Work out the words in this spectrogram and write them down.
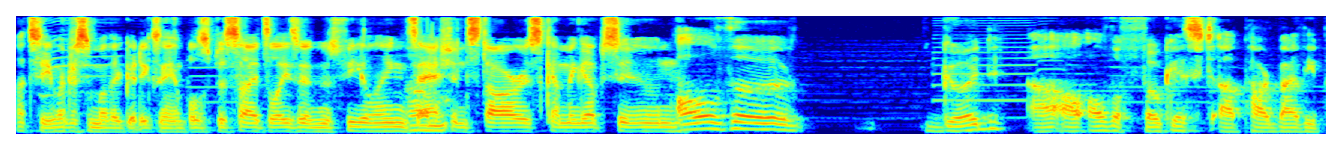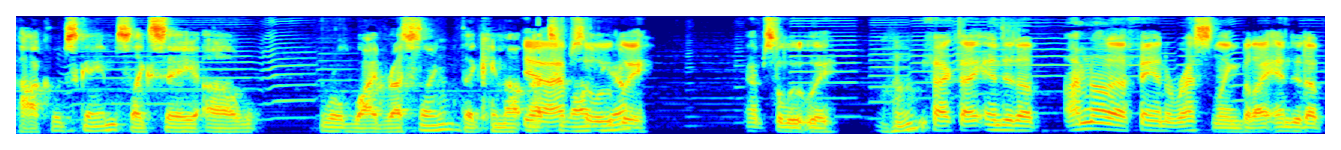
Let's see, what are some other good examples besides Lasers and Feelings? Um, Ashen Stars coming up soon. All the good, uh, all, all the focused, uh, powered by the apocalypse games, like say uh, Worldwide Wrestling that came out yeah, not too long absolutely. Absolutely. ago. hmm In fact, I ended up, I'm not a fan of wrestling, but I ended up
